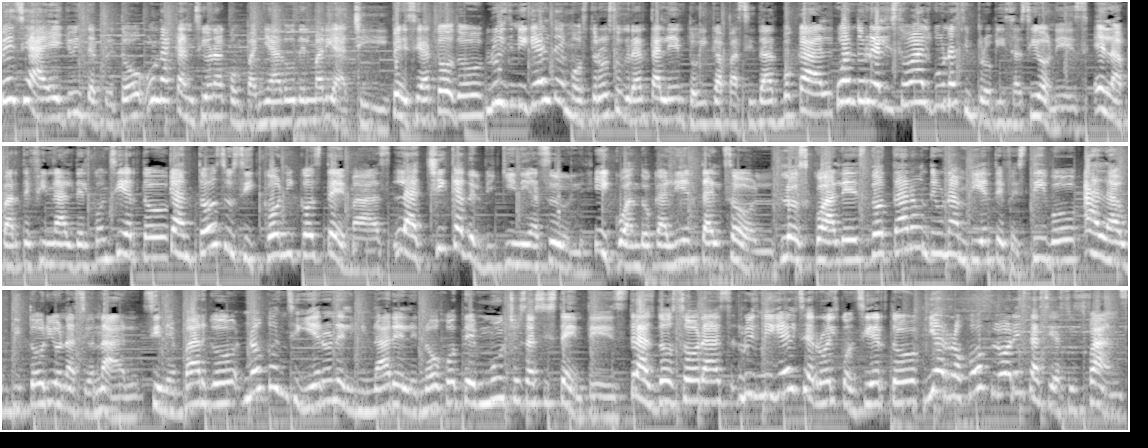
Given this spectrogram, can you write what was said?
Pese a ello, interpretó una canción acompañado del mariachi. Pese a todo, Luis Miguel demostró su gran talento y capacidad vocal cuando realizó algunas improvisaciones. En la parte final del concierto, cantó sus icónicos temas, La chica del bikini azul y Cuando calienta el sol, los cuales dotaron de un ambiente festivo al Auditorio Nacional. Sin embargo, no consiguieron eliminar el enojo de muchos asistentes. Tras dos horas, Luis Miguel cerró el concierto y arrojó flores hacia sus fans.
